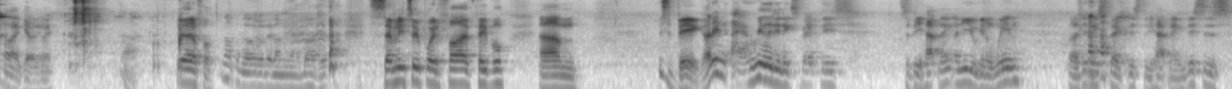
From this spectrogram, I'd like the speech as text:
I won't go anyway. Ah, Beautiful. not with a little bit under the budget 72.5 people. Um, this is big. I didn't. I really didn't expect this to be happening. I knew you were going to win, but I didn't expect this to be happening. This is.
